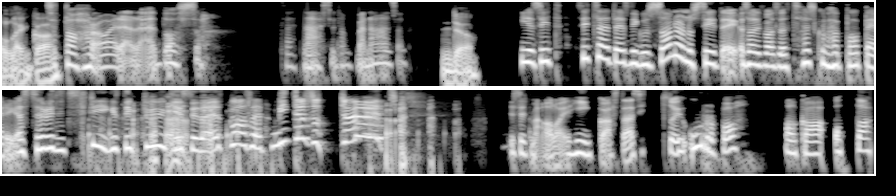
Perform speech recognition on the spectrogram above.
ollenkaan. Se tahraa edelleen tossa. Sä et näe sitä, mutta mä näen sen. Joo. Ja sit, sit sä et edes niinku sanonut siitä, sä olit vaan silleen, että saisiko vähän paperia. Ja sit sä yritit sniikisti pyykiä sitä. Ja sit mä oon silleen, että mitä sä teet? Ja sit mä aloin hinkkaa sitä. Ja sit toi Urpo alkaa ottaa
